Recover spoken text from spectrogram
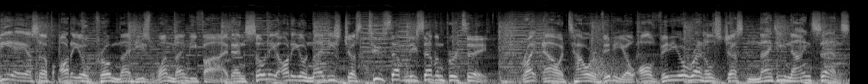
BASF Audio Chrome 90s $1.95 and Sony Audio 90s just $2.77 per tape. Right now at Tower Video, all video rentals just 99 cents.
